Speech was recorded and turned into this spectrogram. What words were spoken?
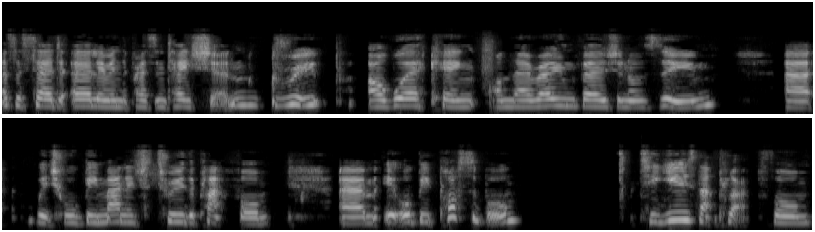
as I said earlier in the presentation, Group are working on their own version of Zoom, uh, which will be managed through the platform. Um, it will be possible to use that platform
